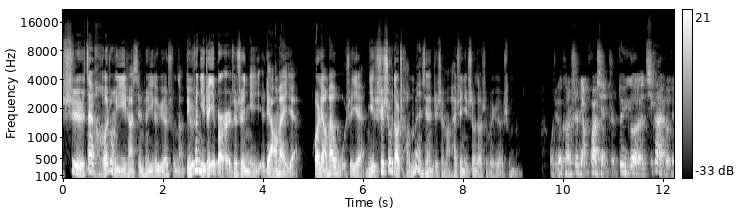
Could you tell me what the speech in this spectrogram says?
是在何种意义上形成一个约束呢？比如说，你这一本就是你两百页或者两百五十页，你是受到成本限制是吗？还是你受到什么约束呢？我觉得可能是两块限制。对于一个期刊来说，就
